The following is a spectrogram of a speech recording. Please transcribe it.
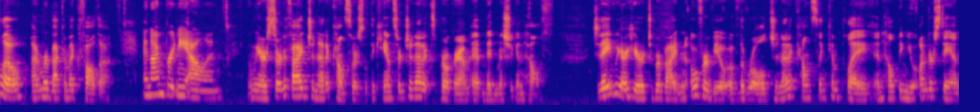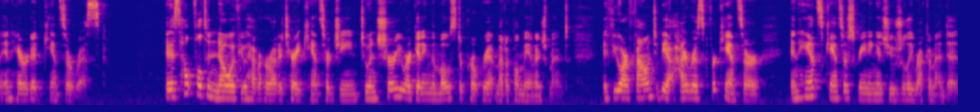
Hello, I'm Rebecca McFalda. And I'm Brittany Allen. And we are certified genetic counselors with the Cancer Genetics Program at Mid Michigan Health. Today, we are here to provide an overview of the role genetic counseling can play in helping you understand inherited cancer risk. It is helpful to know if you have a hereditary cancer gene to ensure you are getting the most appropriate medical management. If you are found to be at high risk for cancer, enhanced cancer screening is usually recommended.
